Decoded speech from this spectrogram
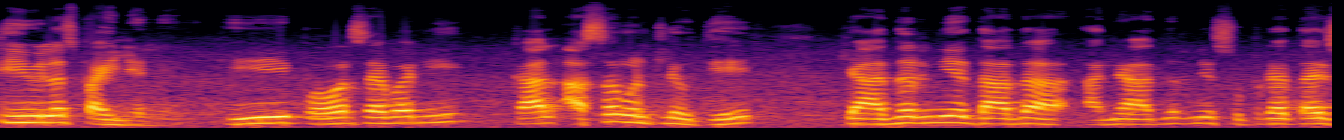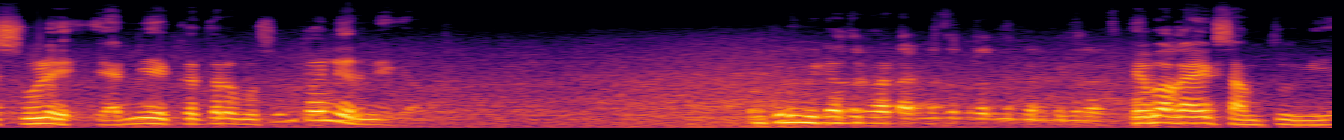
टी व्हीलाच पाहिलेलं आहे. की पवार साहेबांनी काल असं म्हटले होते की आदरणीय दादा आणि आदरणीय सुप्रियाताई सुळे यांनी एकत्र बसून तो निर्णय घ्यावा. पण कुणी मिठाचा खा टाकण्याचा प्रयत्न करते हे बघा एक सांगतो मी.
